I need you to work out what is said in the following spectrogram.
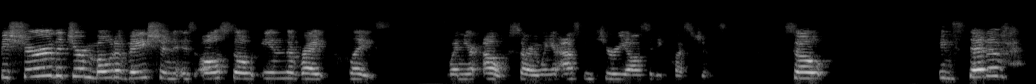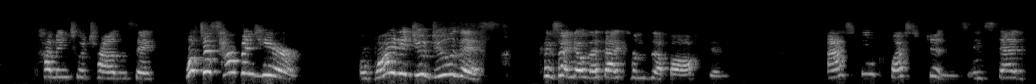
Be sure that your motivation is also in the right place when you're, oh, sorry, when you're asking curiosity questions. So instead of coming to a child and saying, what just happened here? Or why did you do this? Because I know that that comes up often. Asking questions instead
